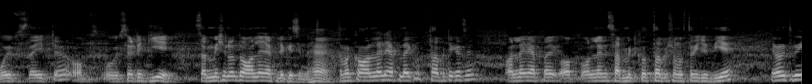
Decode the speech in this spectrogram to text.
ওয়েবসাইটে ওয়েবসাইটে গিয়ে সাবমিশন হতো অনলাইন অ্যাপ্লিকেশন হ্যাঁ তোমাকে অনলাইনে অ্যাপ্লাই করতে হবে, ঠিক আছে? অনলাইনে অ্যাপ্লাই অনলাইনে সাবমিট করতে হবে, সমস্ত কিছু দিয়ে। এবং তুমি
